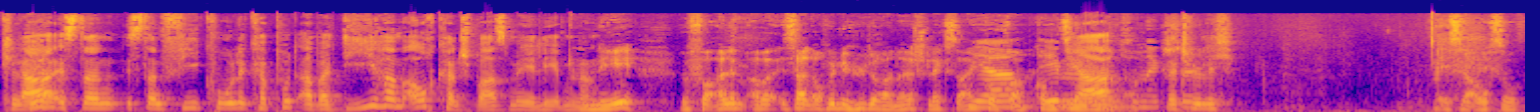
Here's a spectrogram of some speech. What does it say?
Klar Ja. ist dann, ist dann viel Kohle kaputt, aber die haben auch keinen Spaß mehr ihr Leben lang. Nee, vor allem, aber ist halt auch wie eine Hydra, ne? Schlägst du einen Ja, Kopf ab, kommt eben. sie Ja, natürlich. Ist ja auch so.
